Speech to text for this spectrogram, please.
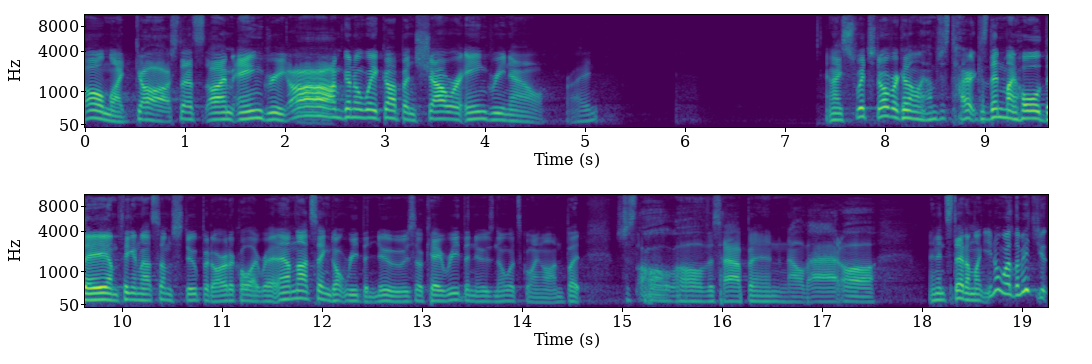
Oh my gosh, that's I'm angry. Oh, I'm gonna wake up and shower angry now, right? And I switched over because I'm like, I'm just tired. Because then my whole day I'm thinking about some stupid article I read. And I'm not saying don't read the news, okay? Read the news, know what's going on. But it's just, oh, oh, this happened, now that, oh. And instead, I'm like, you know what? Let me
